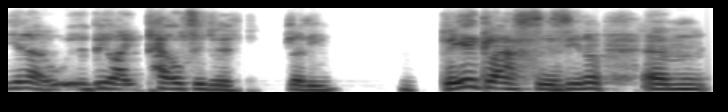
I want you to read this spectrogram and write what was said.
You know, it'd be like pelted with bloody beer glasses, you know. Um,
